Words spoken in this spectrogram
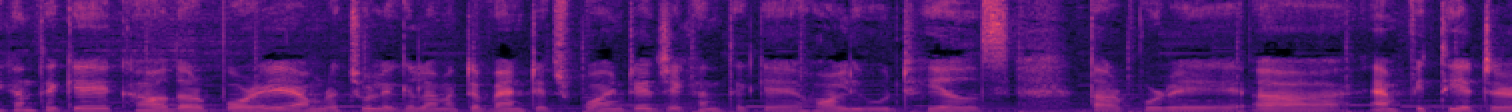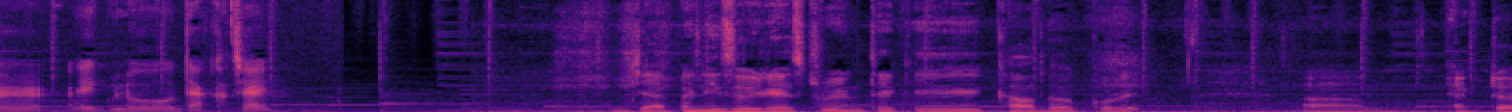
এখান থেকে খাওয়া দাওয়ার পরে আমরা চলে গেলাম একটা ভ্যান্টেজ পয়েন্টে যেখান থেকে হলিউড হিলস তারপরে অ্যাম্পি থিয়েটার এগুলো দেখা যায়। জাপানিজ ওই রেস্টুরেন্ট থেকে খাওয়া দাওয়া করে একটা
